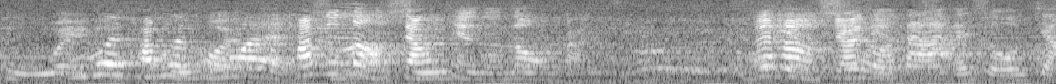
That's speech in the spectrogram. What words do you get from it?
苦味，不会它不会它是那种香甜的那种感觉。而且它有加一点，适合搭 S O 酱，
